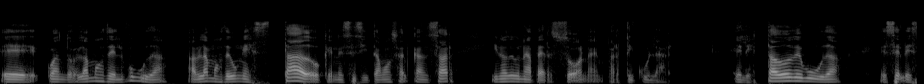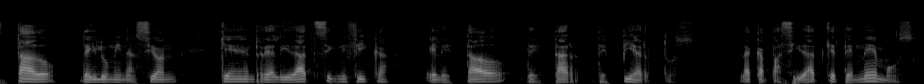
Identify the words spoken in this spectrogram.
eh, cuando hablamos del Buda, hablamos de un estado que necesitamos alcanzar y no de una persona en particular. El estado de Buda es el estado de iluminación que en realidad significa el estado de estar despiertos, la capacidad que tenemos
